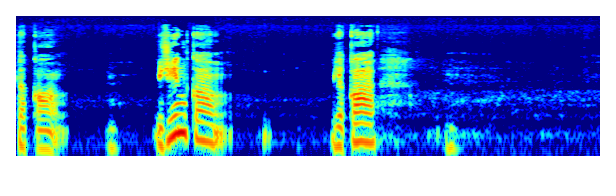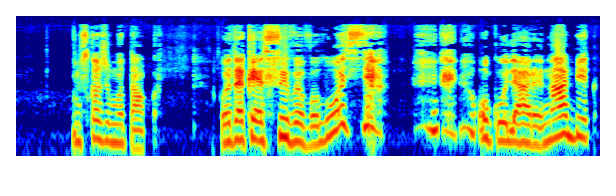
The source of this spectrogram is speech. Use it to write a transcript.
така жінка, яка, ну скажімо так, отаке сиве волосся, окуляри набік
